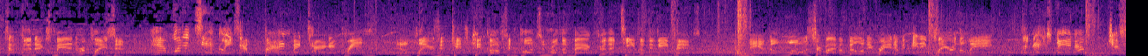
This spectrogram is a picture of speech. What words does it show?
it's up to the next man to replace him. Yeah, what exactly is a burn returner, Grim? Now, players who catch kickoffs and punts and run them back through the teeth of the defense. They have the lowest survivability rate of any player in the league. The next man up just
